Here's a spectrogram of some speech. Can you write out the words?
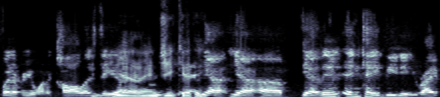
whatever you want to call it, the uh, yeah, NGK, yeah, yeah, uh, yeah, the NKVD, right?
